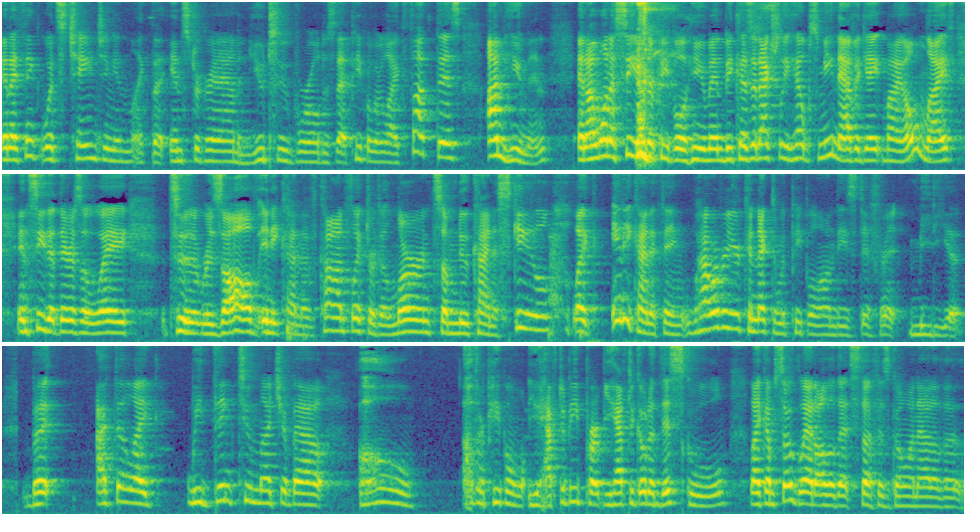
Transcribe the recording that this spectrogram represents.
And I think what's changing in like the Instagram and YouTube world is that people are like, fuck this, I'm human. And I want to see other people human because it actually helps me navigate my own life and see that there's a way to resolve any kind of conflict or to learn some new kind of skill, like any kind of thing, however you're connecting with people on these different media. But I feel like we think too much about, oh, other people, you have to be perp, you have to go to this school. Like, I'm so glad all of that stuff is going out of the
